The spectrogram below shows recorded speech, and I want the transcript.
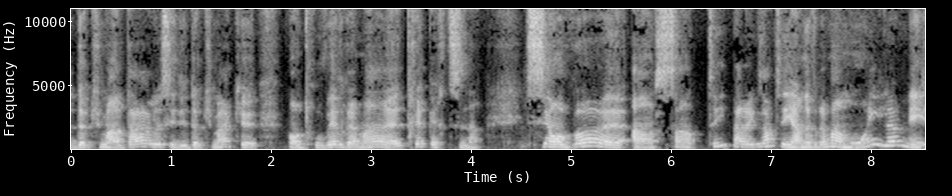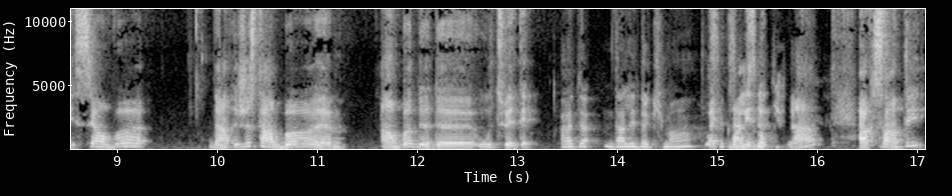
documentaires, là, c'est des documents que qu'on trouvait vraiment très pertinents. Si on va en santé, par exemple, il y en a vraiment moins là, mais si on va dans, juste en bas, en bas de, de où tu étais, ah, dans les documents. Oui, dans les documents. Alors, santé,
